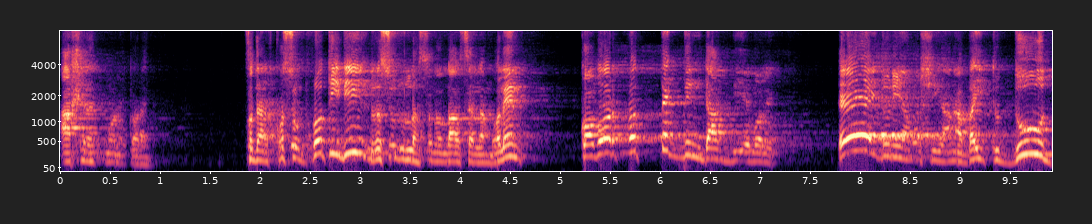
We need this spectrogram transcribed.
আখেরাত মনে করাই। খোদার কসম, প্রতিদিন রসুল্লাহ সাল্লাম বলেন, কবর প্রত্যেক দিন ডাক দিয়ে বলে, এই দুনিয়াবাসী, আনা বাইতু দুধ,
